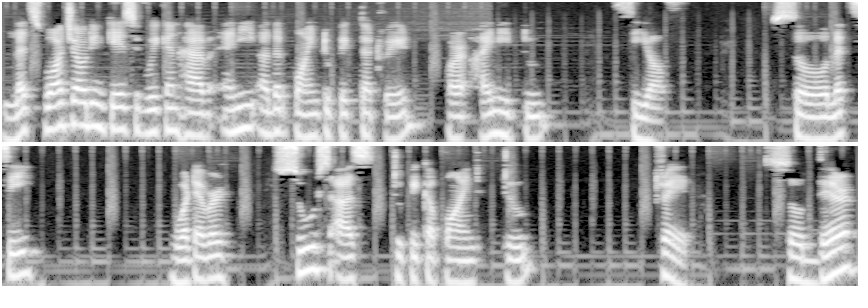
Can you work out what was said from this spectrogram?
Let's watch out in case if we can have any other point to pick the trade or i need to see off. So let's see whatever suits us to pick a point to trade. So there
